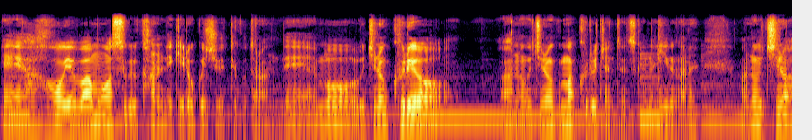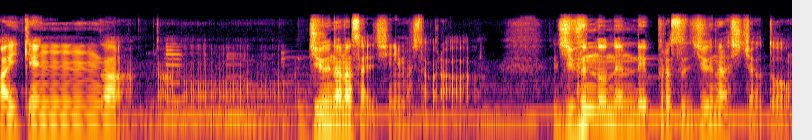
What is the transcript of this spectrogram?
えー、母親はもうすぐ還暦60ってことなんで、もううちのクレを、あの、うちの、まあ、クルちゃんって言うんですけどね、犬がね、あの、うちの愛犬が、あの17歳で死にましたから、自分の年齢プラス17しちゃうと、も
